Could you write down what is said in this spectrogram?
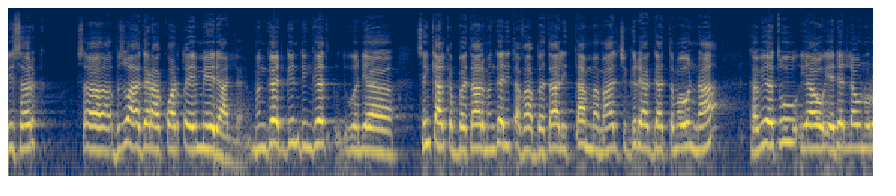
ሊሰርቅ ብዙ ሀገር አቋርጦ የሚሄድ አለ። መንገድ ግን ድንገት ስንቅ ያልቅበታል መንገድ ይጠፋበታል ይታመማል ችግር ያጋጥመውና ከቤቱ ያው የደላው ኑሮ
